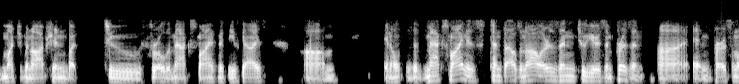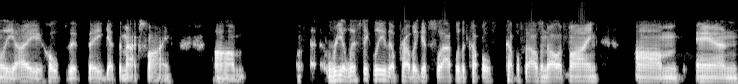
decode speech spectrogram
much of an option but to throw the max fine at these guys. Um, you know, the max fine is ten thousand dollars and two years in prison. Uh, and personally, I hope that they get the max fine. Um, realistically, they'll probably get slapped with a couple couple thousand dollar fine, um, and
